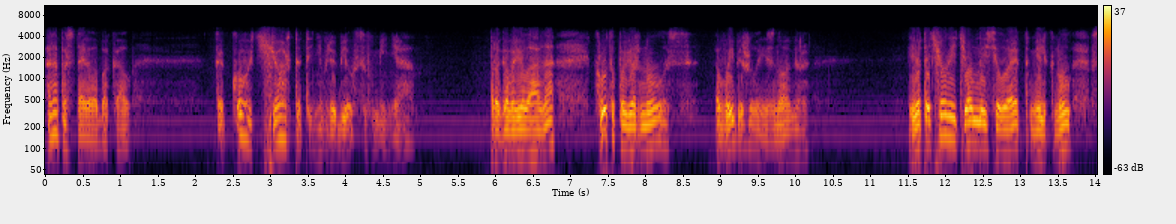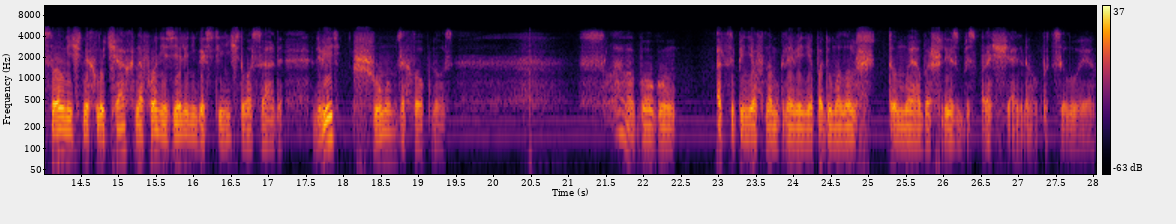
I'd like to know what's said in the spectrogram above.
Она поставила бокал. «Какого черта ты не влюбился в меня?» Проговорила она, круто повернулась, выбежала из номера. Ее точеный темный силуэт мелькнул в солнечных лучах на фоне зелени гостиничного сада. Дверь шумом захлопнулась. «Слава Богу!» — оцепенев на мгновение, подумал он, что мы обошлись без прощального поцелуя.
